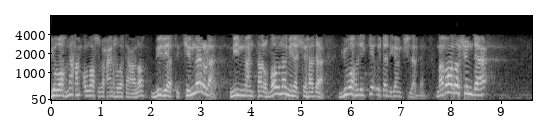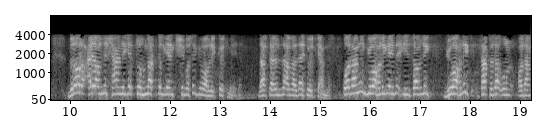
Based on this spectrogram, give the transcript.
guvohni ham Alloh subhanahu va taolo buyuryapti. Kimlar ular? Mimman tarbawna minash shuhada. Guvohlikka o'tadigan kishilardan. Mabodo shunda biror ayolni sha'niga tuhmat qilgan kishi bo'lsa guvohlikka o'tmaydi. Darslarimizda avvalda aytib o'tganmiz. Odamning guvohligi endi insonlik guvohlik safida u odam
